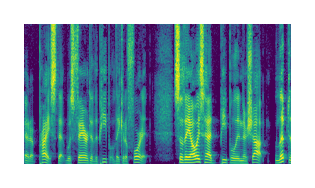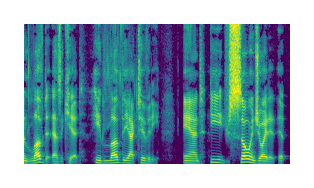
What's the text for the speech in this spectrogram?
at a price that was fair to the people. They could afford it. So they always had people in their shop. Lipton loved it as a kid. He loved the activity and he so enjoyed it. It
